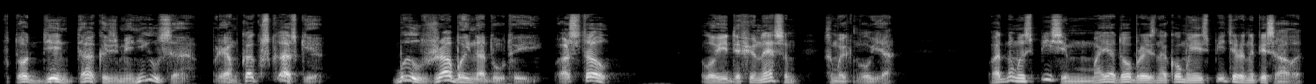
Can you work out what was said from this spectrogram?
в тот день так изменился, прям как в сказке. Был жабой надутый, а стал... Луи де Фюнесом, хмыкнул я. В одном из писем моя добрая знакомая из Питера написала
